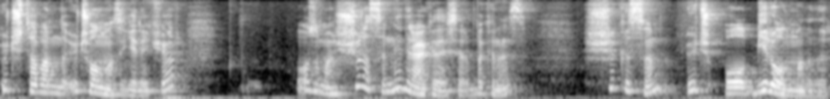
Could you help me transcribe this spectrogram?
3 tabanında 3 olması gerekiyor. O zaman şurası nedir arkadaşlar? Bakınız şu kısım 3 1 olmalıdır.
